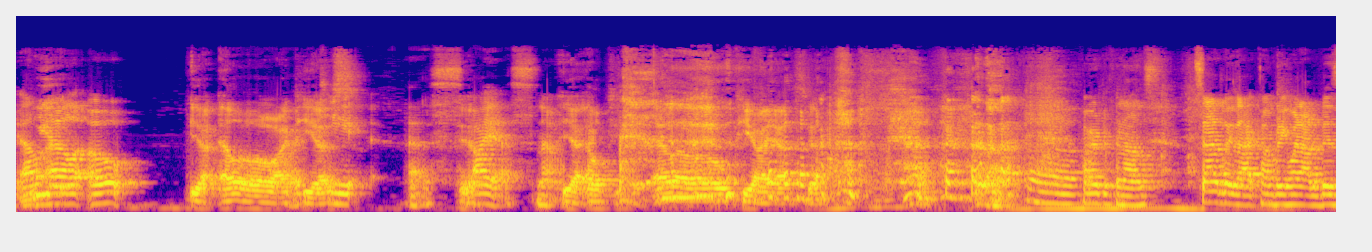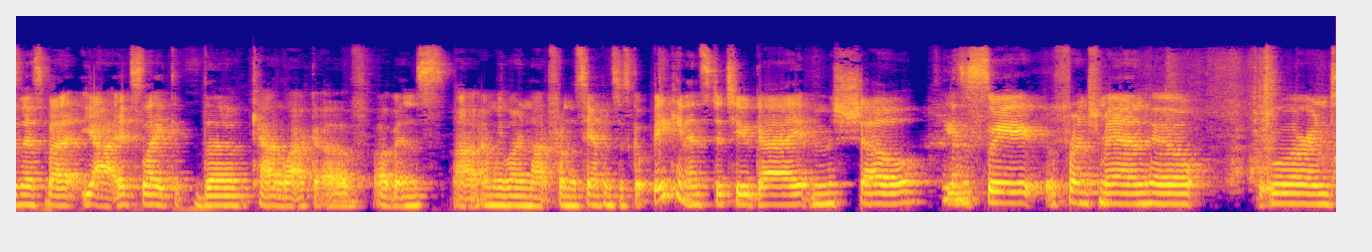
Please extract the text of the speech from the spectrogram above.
L L O Yeah. L O O I P S. S Yeah. I S. No. Yeah. L P L O P I S. Yeah. Hard to pronounce. Sadly, that company went out of business, but yeah, it's like the Cadillac of ovens. Uh, and we learned that from the San Francisco Baking Institute guy, Michel. He's a sweet French man who learned,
